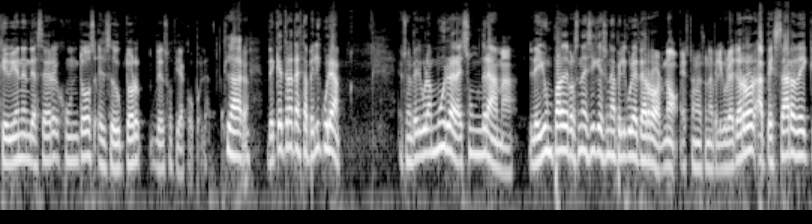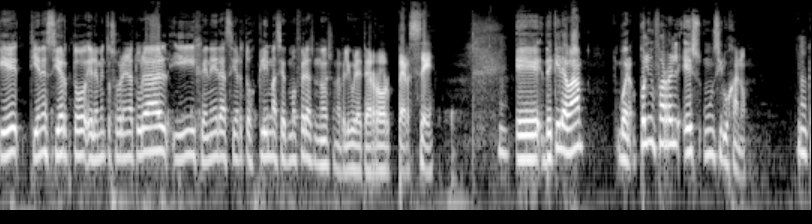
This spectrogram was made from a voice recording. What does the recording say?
que vienen de hacer juntos El seductor de Sofía Coppola. Claro. ¿De qué trata esta película? Es una película muy rara, es un drama. Leí un par de personas decir que es una película de terror. No, esto no es una película de terror, a pesar de que tiene cierto elemento sobrenatural y genera ciertos climas y atmósferas. No es una película de terror per se. Eh, ¿De qué la va? Bueno, Colin Farrell es un cirujano, Ok.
